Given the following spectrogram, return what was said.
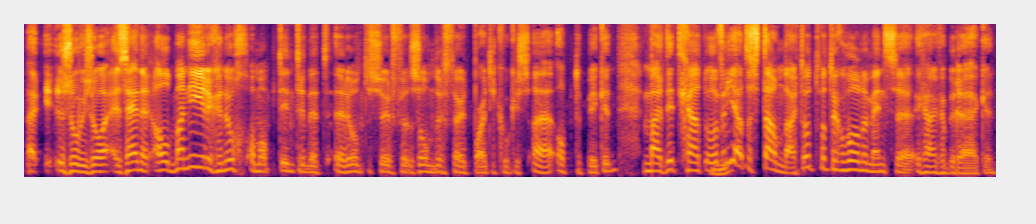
Eh, sowieso zijn er al manieren genoeg om op het internet rond te surfen zonder third-party cookies eh, op te pikken. Maar dit gaat over ja, de standaard, wat, wat de gewone mensen gaan gebruiken.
